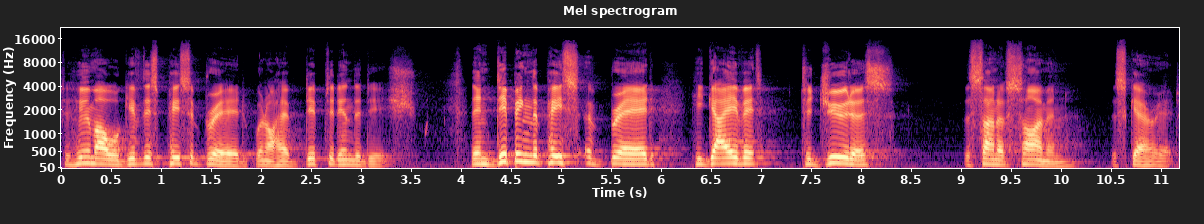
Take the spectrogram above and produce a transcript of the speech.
to whom I will give this piece of bread when I have dipped it in the dish. Then, dipping the piece of bread, he gave it to Judas, the son of Simon Iscariot.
